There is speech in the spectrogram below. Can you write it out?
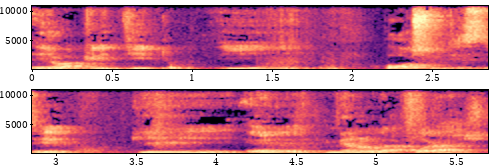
eu acredito e posso dizer que, é, em primeiro lugar, coragem.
